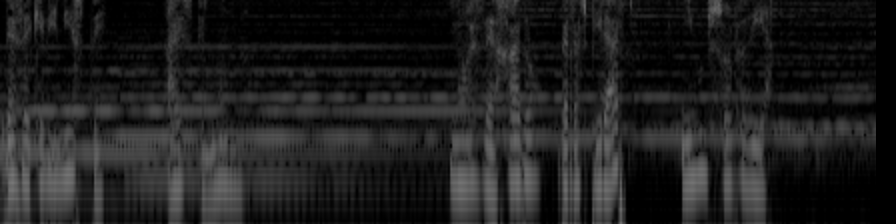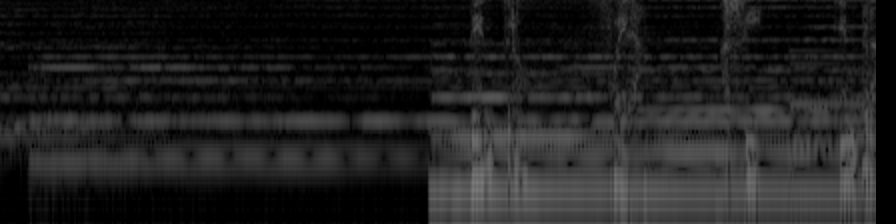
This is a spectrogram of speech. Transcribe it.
desde que viniste a este mundo, no has dejado de respirar ni un solo día. Dentro, fuera. Así entra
